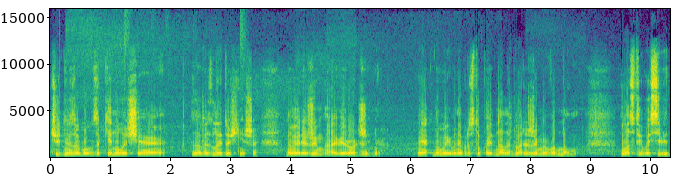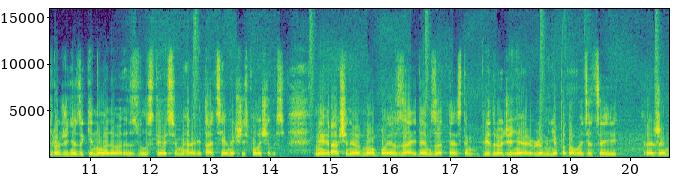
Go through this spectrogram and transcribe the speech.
чуть не забув, закинули ще, завезли точніше, новий режим гра відродження. Ну як новий, вони просто поєднали два режими в одному. Властивості відродження закинули з властивостями гравітації, в них щось вийшло. Не грав ще ні одного бою, зайдемо, затестимо. Відродження я люблю, мені подобається цей режим.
